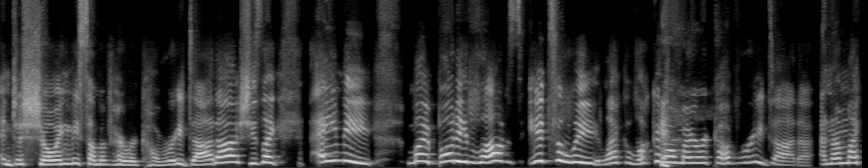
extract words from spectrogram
and just showing me some of her recovery data. She's like, "Amy, my body loves Italy. Like look at all my recovery data." And I'm like,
